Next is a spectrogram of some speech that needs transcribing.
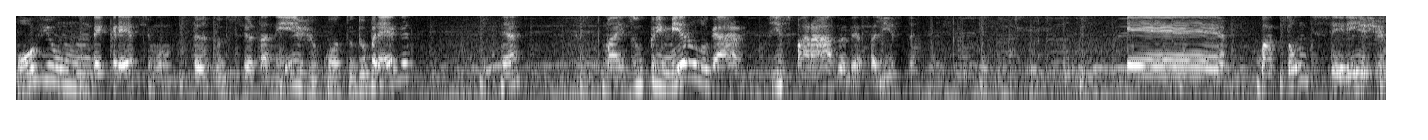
Houve um decréscimo tanto do sertanejo quanto do brega, né? Mas o primeiro lugar disparado dessa lista é Batom de Cereja.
